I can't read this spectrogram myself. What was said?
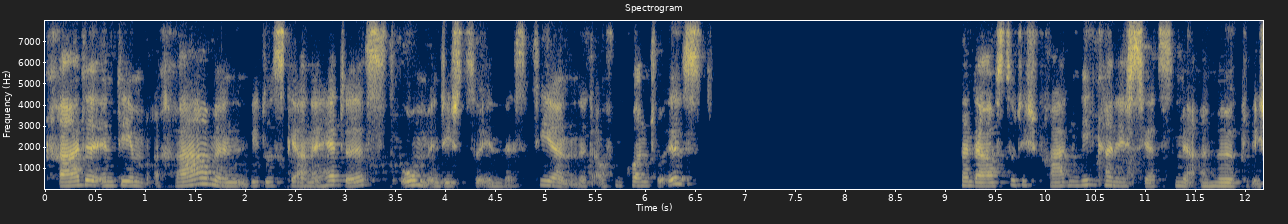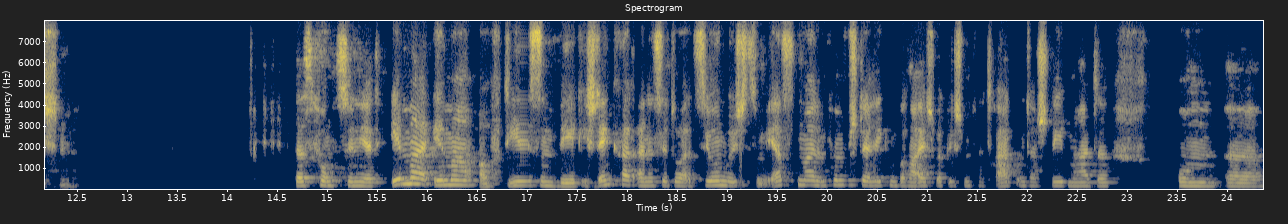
gerade in dem Rahmen, wie du es gerne hättest, um in dich zu investieren, nicht auf dem Konto ist, dann darfst du dich fragen, wie kann ich es jetzt mir ermöglichen? Das funktioniert immer, immer auf diesem Weg. Ich denke gerade an eine Situation, wo ich zum ersten Mal im fünfstelligen Bereich wirklich einen Vertrag unterschrieben hatte, um äh,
